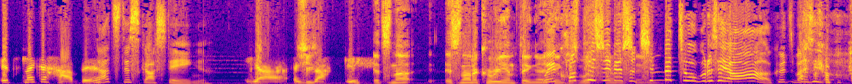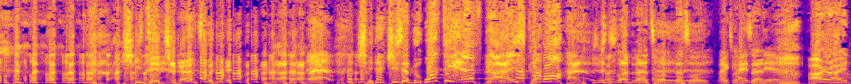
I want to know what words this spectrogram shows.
It's like a habit. That's disgusting. Yeah, She- exactly. It's not. It's not a Korean thing. I 왜 think is what Sam's 커피집에서 saying. 침 뱉고 그러세요? 그러지 마세요. she did translate it. she, she said, "What the f, guys? Come on!" Just what, that's what that's what I that's what it kinda said. did. All right,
